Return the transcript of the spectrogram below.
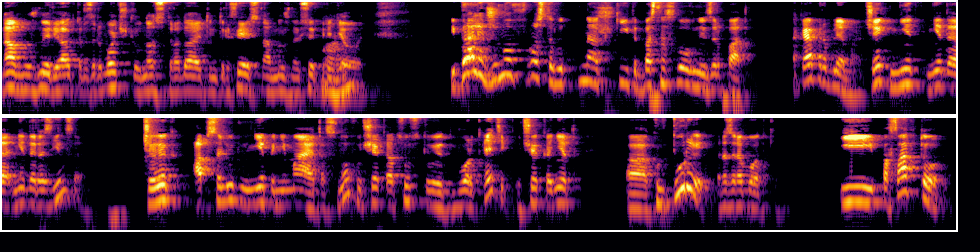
нам нужны реактор-разработчики, у нас страдает интерфейс, нам нужно все переделывать. И брали джунов просто вот на какие-то баснословные зарплаты. Какая проблема? Человек не, не, до, недоразвился, человек абсолютно не понимает основ, у человека отсутствует work ethic, у человека нет а, культуры разработки. И по факту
